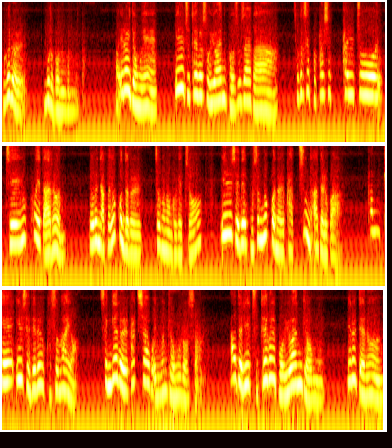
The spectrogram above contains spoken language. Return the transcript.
그거를 물어보는 겁니다. 어, 이럴 경우에 1주택을 소유한 거주자가 소득세법 88조 제6호에 따른 이런 약간 요건들을 적어 놓은 거겠죠. 1세대 구성 요건을 갖춘 아들과 함께 1세대를 구성하여 생계를 같이 하고 있는 경우로서 아들이 주택을 보유한 경우 이럴 때는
